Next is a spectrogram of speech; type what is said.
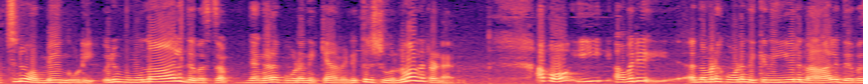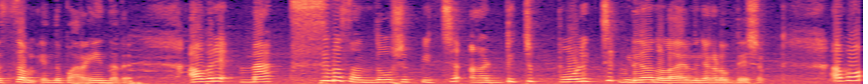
അച്ഛനും അമ്മയും കൂടി ഒരു മൂന്നാൽ ദിവസം ഞങ്ങളുടെ കൂടെ നിൽക്കാൻ വേണ്ടി തൃശ്ശൂരിൽ വന്നിട്ടുണ്ടായിരുന്നു. അപ്പോൾ ഈ അവർ നമ്മുടെ കൂടെ നിൽക്കുന്ന ഈ ഒരു നാല് ദിവസം എന്ന് പറയുന്നത് അവരെ മാക്സിമം സന്തോഷിപ്പിച്ച് അടിച്ച് പൊളിച്ച് വിടുക എന്നുള്ളതായിരുന്നു ഞങ്ങളുടെ ഉദ്ദേശം. അപ്പോൾ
